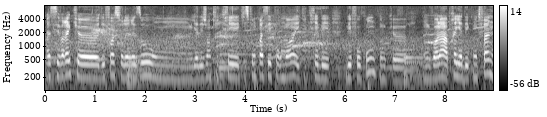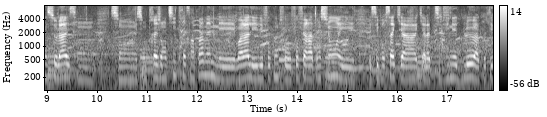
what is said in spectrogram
Bah, c'est vrai que des fois sur les réseaux, il y a des gens qui, créent, qui se font passer pour moi et qui créent des, faux comptes. Donc, euh, voilà, après il y a des comptes fans, ceux-là ils sont, ils sont, très gentils, très sympas même. Mais voilà, les, faux comptes, il faut, faire attention et, c'est pour ça qu'il y, a la petite vignette bleue à côté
